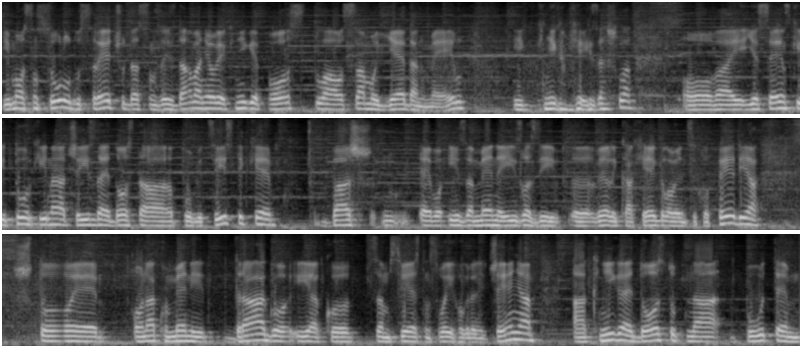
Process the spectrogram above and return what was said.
Imao sam suludu sreću da sam za izdavanje ove knjige poslao samo jedan mail i knjiga mi je izašla. Ovaj, Jesenski Turk inače izdaje dosta publicistike, baš evo iza mene izlazi e, velika Hegelova enciklopedija, što je onako meni drago, iako sam svjestan svojih ograničenja, a knjiga je dostupna putem e,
